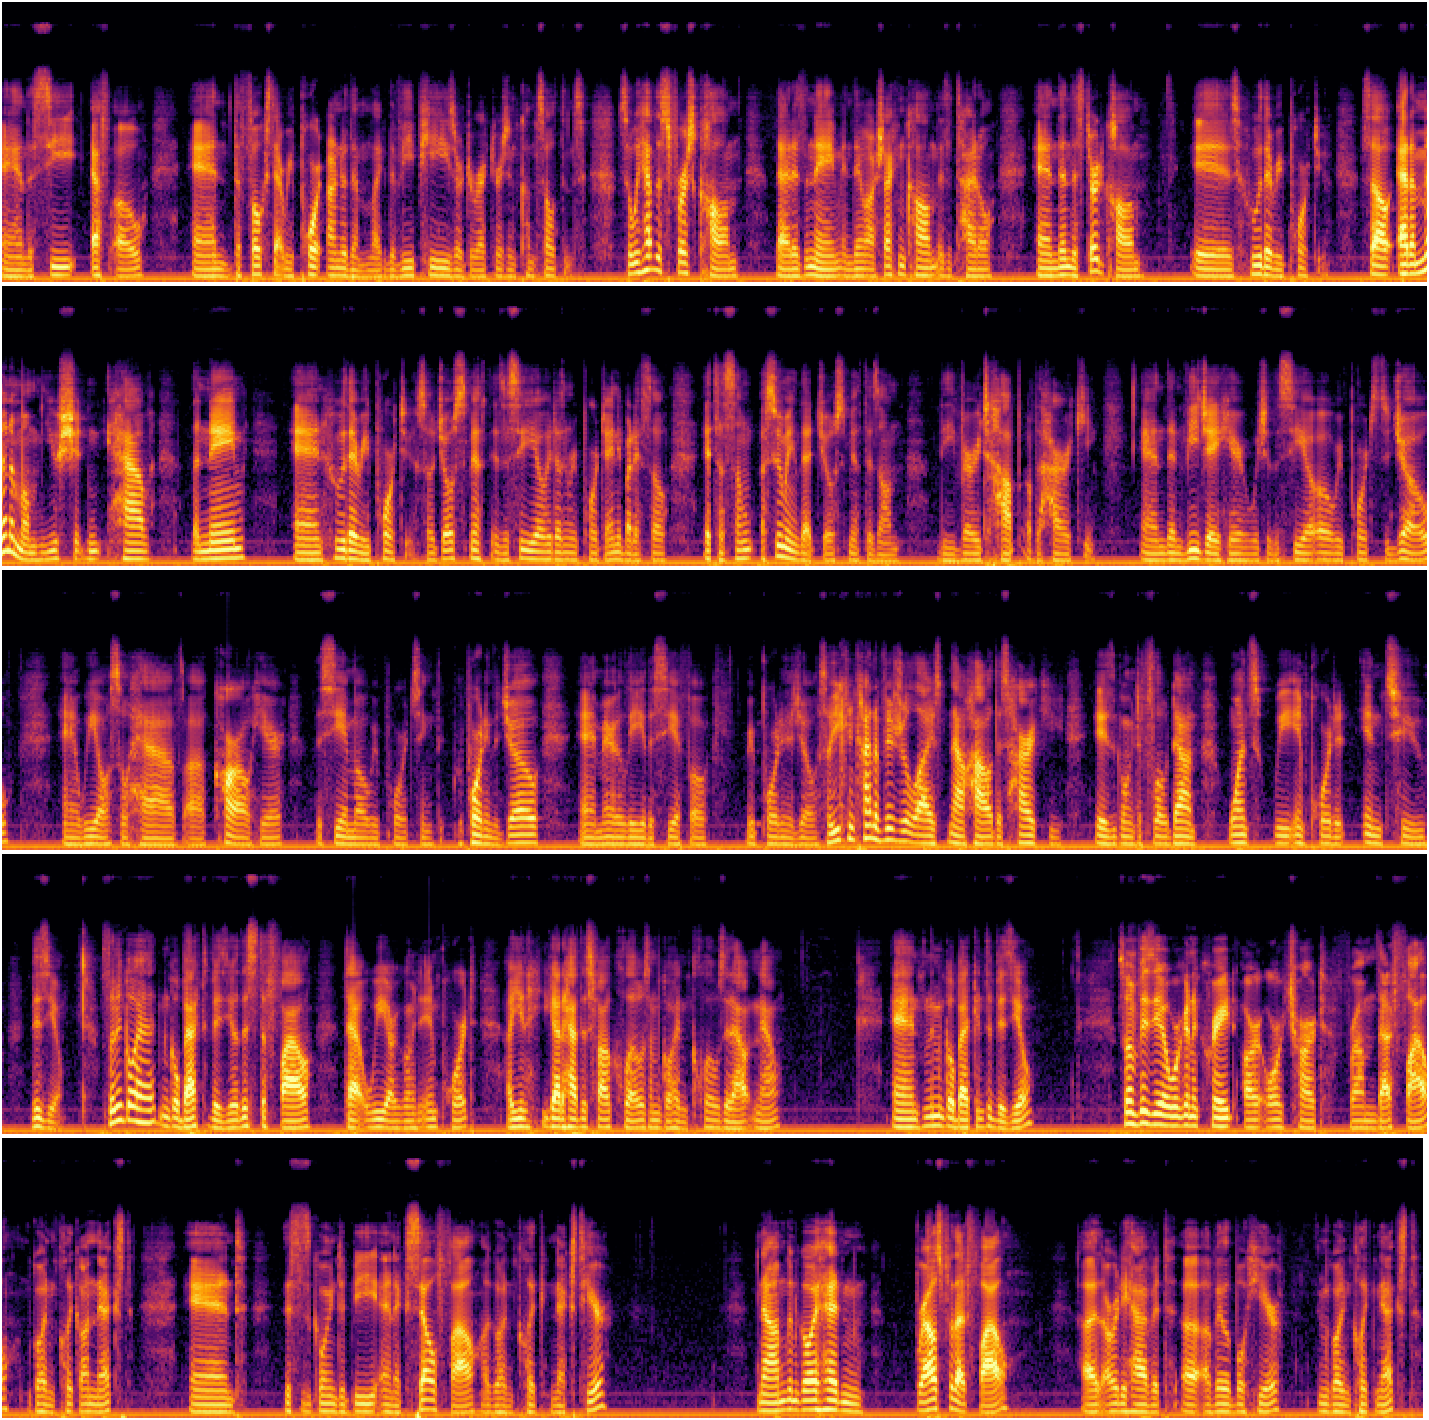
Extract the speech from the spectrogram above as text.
and the CFO, and the folks that report under them, like the VPs or directors and consultants. So we have this first column that is the name, and then our second column is the title, and then this third column is who they report to. So at a minimum, you should have the name and who they report to. So Joe Smith is the CEO, he doesn't report to anybody, so it's assum assuming that Joe Smith is on the very top of the hierarchy. And then VJ here, which is the COO, reports to Joe, and we also have uh, Carl here, the CMO reporting reporting to Joe, and Mary Lee, the CFO, reporting to Joe. So you can kind of visualize now how this hierarchy is going to flow down once we import it into Visio. So let me go ahead and go back to Visio. This is the file that we are going to import. Uh, you you got to have this file closed. I'm going to go ahead and close it out now. And let me go back into Visio. So in Visio, we're going to create our org chart from that file. Go ahead and click on Next. And this is going to be an Excel file. I'll go ahead and click Next here. Now I'm going to go ahead and browse for that file. I already have it uh, available here. Let me go ahead and click Next.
